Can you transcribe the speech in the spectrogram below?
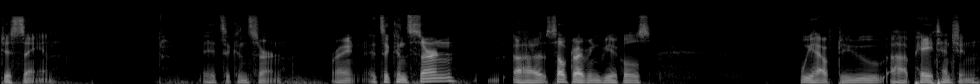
just saying, it's a concern, right? It's a concern. Uh, self-driving vehicles we have to uh, pay attention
